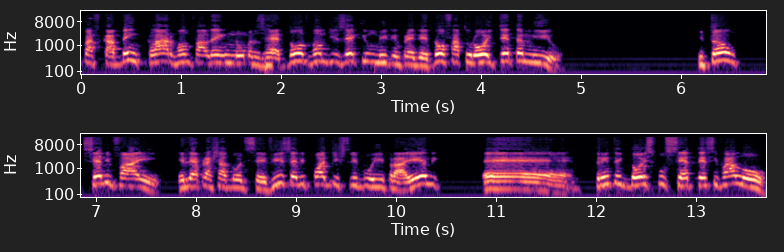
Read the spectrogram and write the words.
para ficar bem claro, vamos falar em números redondos, vamos dizer que um microempreendedor faturou 80 mil. Então, se ele vai, ele é prestador de serviço, ele pode distribuir para ele é, 32% desse valor.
